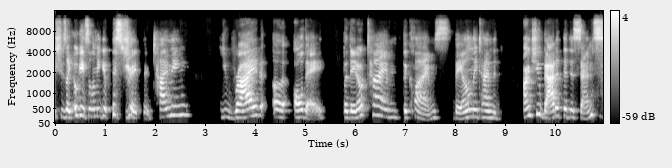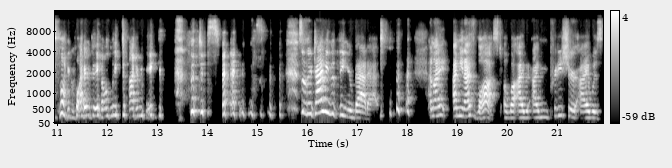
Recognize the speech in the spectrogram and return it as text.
she's like, okay, so let me get this straight. They're timing, you ride uh, all day, but they don't time the climbs. They only time the, aren't you bad at the descents? like, why are they only timing the descents? so they're timing the thing you're bad at. and I, I mean, I've lost a lot. I, I'm pretty sure I was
